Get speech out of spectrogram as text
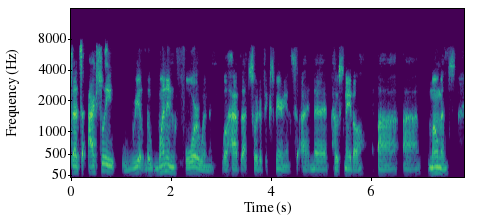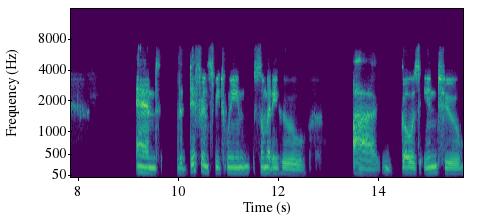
That's actually real. The one in four women will have that sort of experience in the postnatal uh, uh, moments. And the difference between somebody who uh, goes into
